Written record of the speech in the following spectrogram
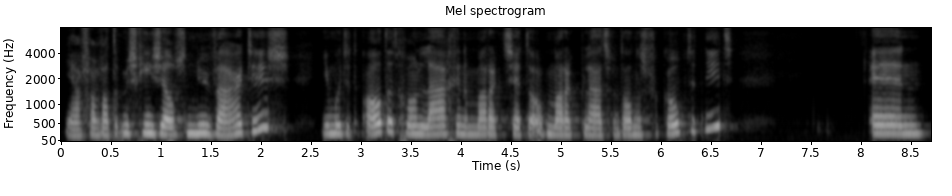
ja, van wat het misschien zelfs nu waard is. Je moet het altijd gewoon laag in de markt zetten op marktplaats, want anders verkoopt het niet. En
